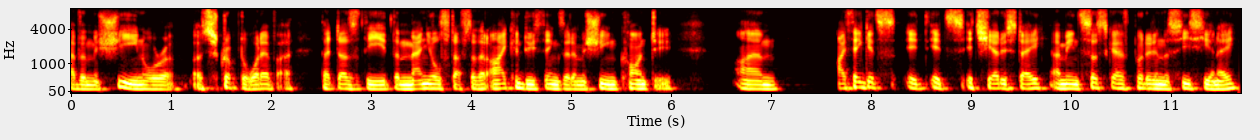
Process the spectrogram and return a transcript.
have a machine or a, a, script or whatever that does the the manual stuff so that I can do things that a machine can't do. Um, I think it's it, it's it's here to stay. I mean, Cisco have put it in the CCNA.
